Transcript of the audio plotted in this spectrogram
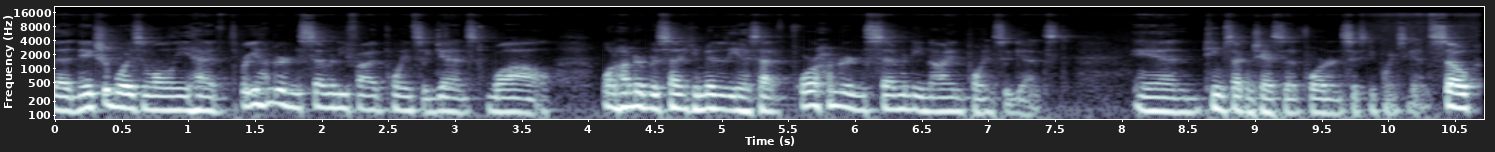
that Nature Boys have only had 375 points against, while 100% Humidity has had 479 points against, and Team Second Chance has had 460 points against. So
